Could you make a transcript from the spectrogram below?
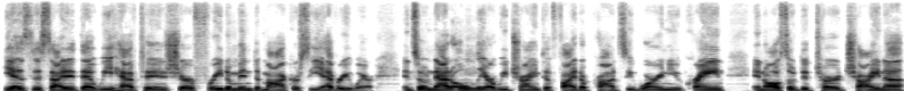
he has decided that we have to ensure freedom and democracy everywhere. And so not only are we trying to fight a proxy war in Ukraine and also deter China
